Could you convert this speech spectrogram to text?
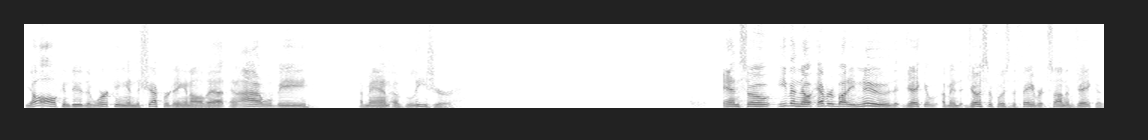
y'all can do the working and the shepherding and all that, and I will be a man of leisure. And so, even though everybody knew that Jacob, I mean, that Joseph was the favorite son of Jacob,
